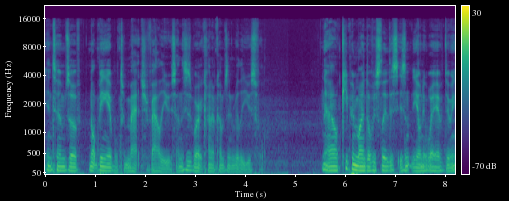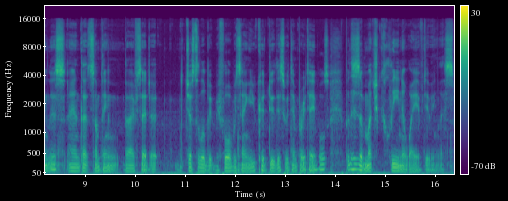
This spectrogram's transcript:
in terms of not being able to match values. And this is where it kind of comes in really useful. Now, keep in mind, obviously, this isn't the only way of doing this, and that's something that I've said uh, just a little bit before we're saying you could do this with temporary tables, but this is a much cleaner way of doing this.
